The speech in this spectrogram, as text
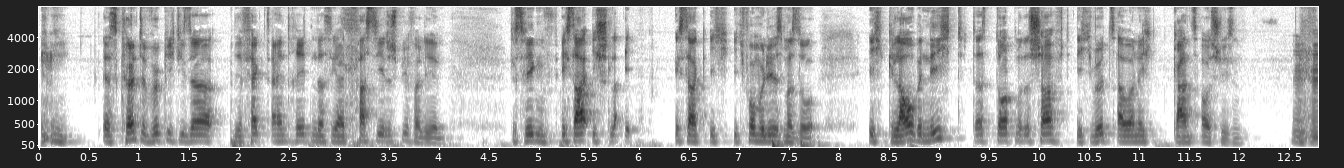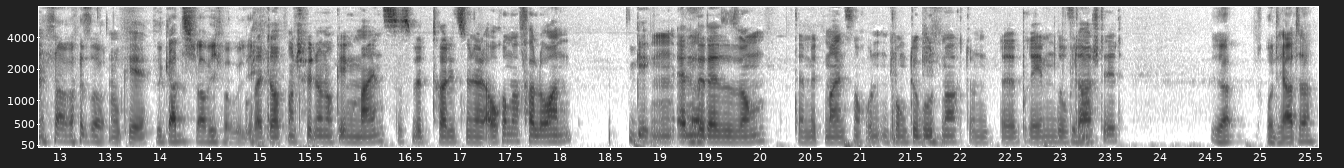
es könnte wirklich dieser Effekt eintreten, dass sie halt fast jedes Spiel verlieren. Deswegen, ich sag, ich, ich sag, ich, ich formuliere es mal so. Ich glaube nicht, dass Dortmund es schafft. Ich würde es aber nicht ganz ausschließen. Mhm. Sagen wir so. Okay. So ganz schwammig formuliert. Bei Dortmund spielt er noch gegen Mainz. Das wird traditionell auch immer verloren gegen Ende ja. der Saison, damit Mainz noch unten Punkte gut macht und äh, Bremen doof genau. dasteht. Ja, und Hertha?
